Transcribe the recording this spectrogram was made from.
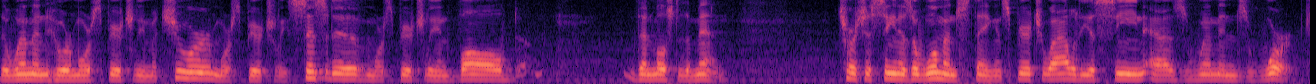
the women who are more spiritually mature, more spiritually sensitive, more spiritually involved than most of the men church is seen as a woman's thing, and spirituality is seen as women's work.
